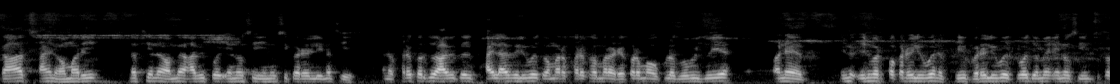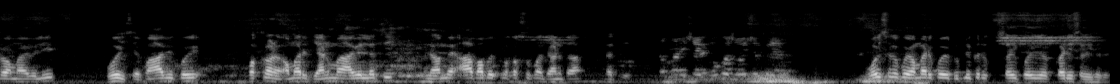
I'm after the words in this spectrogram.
કે આ સાઇન અમારી નથી અને અમે આવી કોઈ એનઓસી એનઓસી કરેલી નથી. અને ખરેખર જો આવી કોઈ ફાઇલ આવેલી હોય તો અમારે ખરેખર અમારા રેકોર્ડમાં ઉપલબ્ધ હોવી જોઈએ અને ઇન્વર્ટ પકડેલી હોય ને ફી ભરેલી હોય તો જ અમે એનો ઇન્ચ કરવામાં આવેલી હોય છે. પણ આવી કોઈ પકડ અમારે ધ્યાનમાં આવેલ નથી અને અમે આ બાબતમાં કશું પણ જાણતા નથી. હોઈ શકે? કોઈ અમારે કોઈ ડુપ્લિકેટ સહી કોઈ કરી શકે છે.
